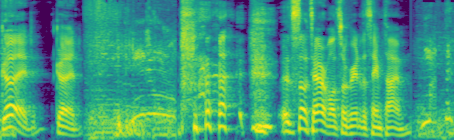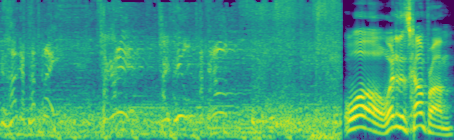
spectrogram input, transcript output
Good. Good. it's so terrible and so great at the same time. Whoa, where did this come from?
